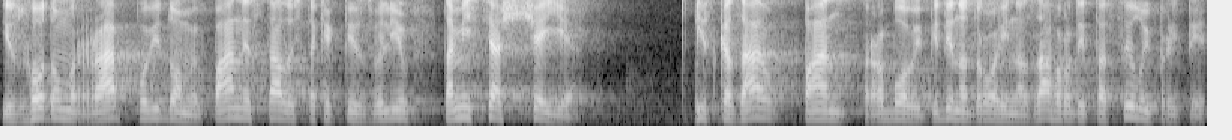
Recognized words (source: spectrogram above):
І згодом раб повідомив: пане, сталося так, як ти звелів, та місця ще є. І сказав пан рабові: піди на дороги на загороди та силою прийти,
